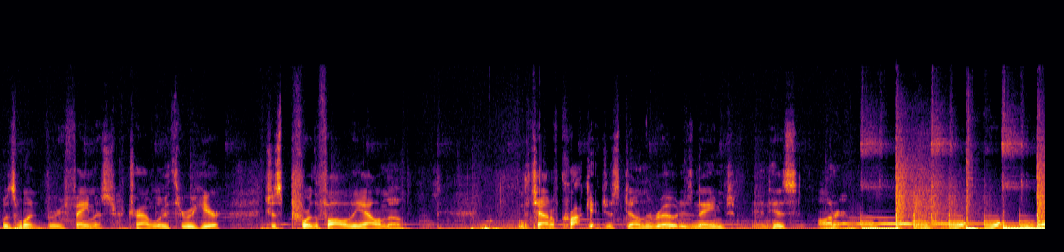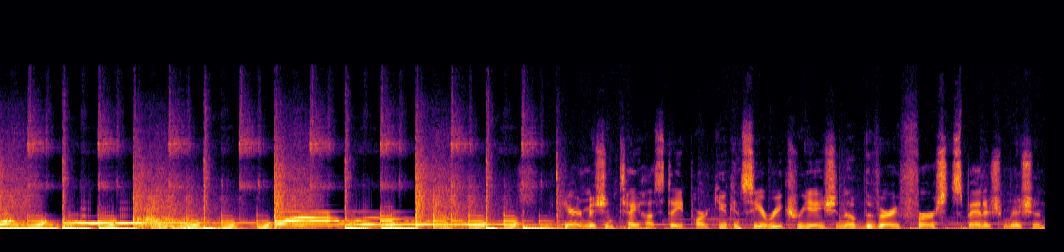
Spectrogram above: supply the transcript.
was one very famous traveler through here just before the fall of the Alamo. The town of Crockett just down the road is named in his honor. Mission Tejas State Park, you can see a recreation of the very first Spanish mission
